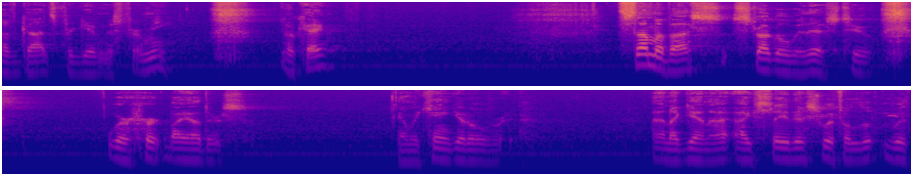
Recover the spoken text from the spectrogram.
of God's forgiveness for me. Okay? Some of us struggle with this too. We're hurt by others, and we can't get over it. And again, I, I say this with, a, with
